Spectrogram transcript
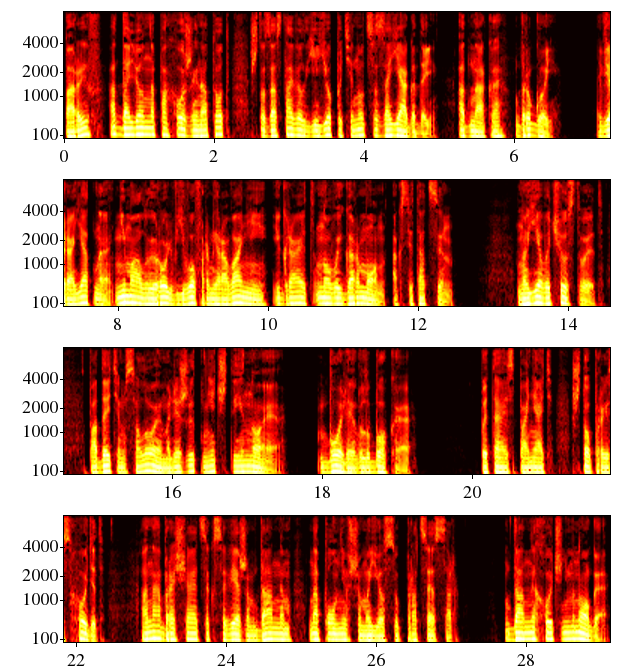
Порыв, отдаленно похожий на тот, что заставил ее потянуться за ягодой, однако другой. Вероятно, немалую роль в его формировании играет новый гормон – окситоцин. Но Ева чувствует, под этим слоем лежит нечто иное, более глубокое. Пытаясь понять, что происходит, она обращается к свежим данным, наполнившим ее субпроцессор. Данных очень много,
